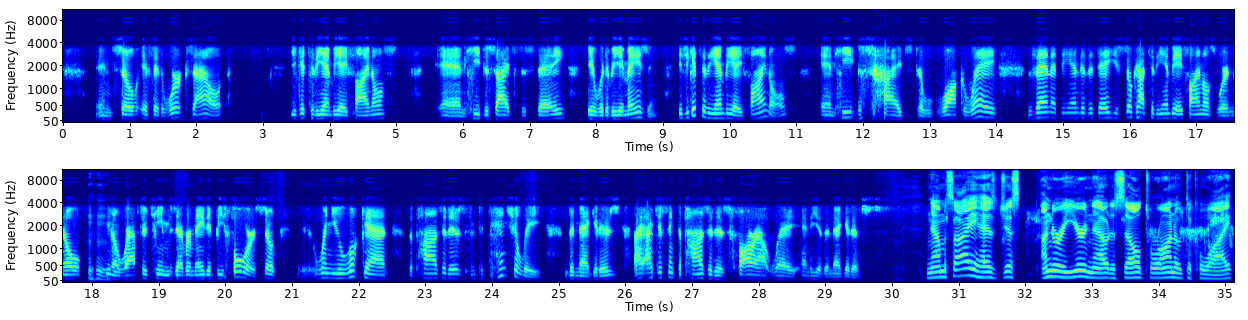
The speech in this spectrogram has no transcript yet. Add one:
and so if it works out, you get to the NBA Finals, and he decides to stay, it would be amazing. If you get to the NBA Finals and he decides to walk away, then at the end of the day, you still got to the NBA Finals where no, mm-hmm. you know, Raptor teams ever made it before. So when you look at the positives and potentially the negatives, I, I just think the positives far outweigh any of the negatives. Now, Masai has just under a year now to sell Toronto to Kawhi.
